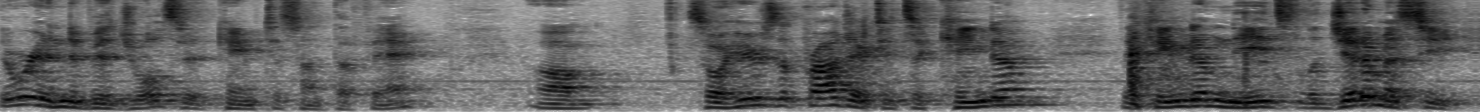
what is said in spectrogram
there were individuals that came to Santa Fe. Um, so here's the project. It's a kingdom. The kingdom needs legitimacy.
